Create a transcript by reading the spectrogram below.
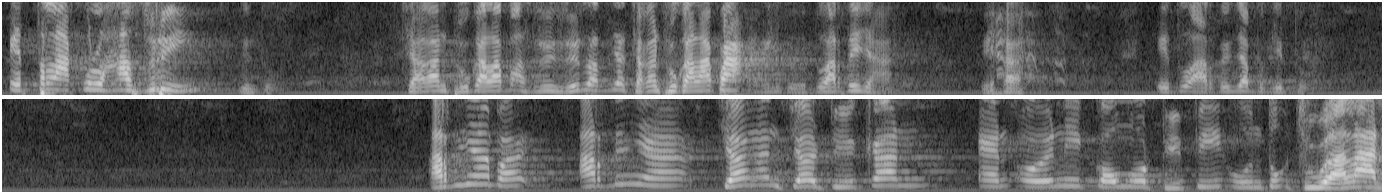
itlakul hazri gitu jangan buka lapak sendiri-sendiri artinya jangan buka lapak gitu. Itu artinya. Ya itu artinya begitu. Artinya apa? Artinya jangan jadikan NO ini komoditi untuk jualan.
